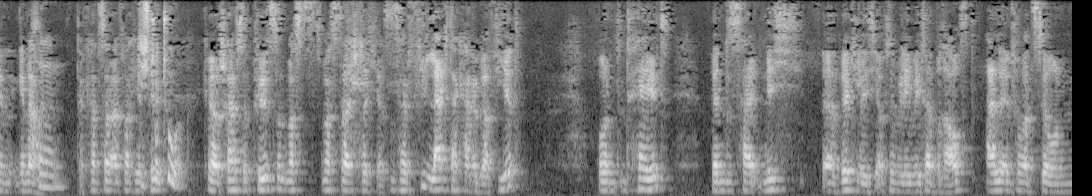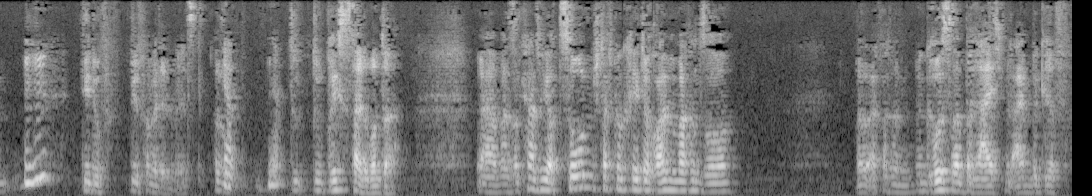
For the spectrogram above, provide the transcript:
Genau. Sondern da kannst du dann einfach hier. Die Struktur. Pil genau, schreibst du Pilze und machst, machst drei Striche. Es ist halt viel leichter kartografiert und enthält, wenn du es halt nicht äh, wirklich auf den Millimeter brauchst, alle Informationen, mhm. die, du, die du vermitteln willst. Also ja. Ja. Du, du brichst es halt runter. Ähm, also kann natürlich auch Zonen statt konkrete Räume machen, so. Also einfach einen, einen größeren Bereich mit einem Begriff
